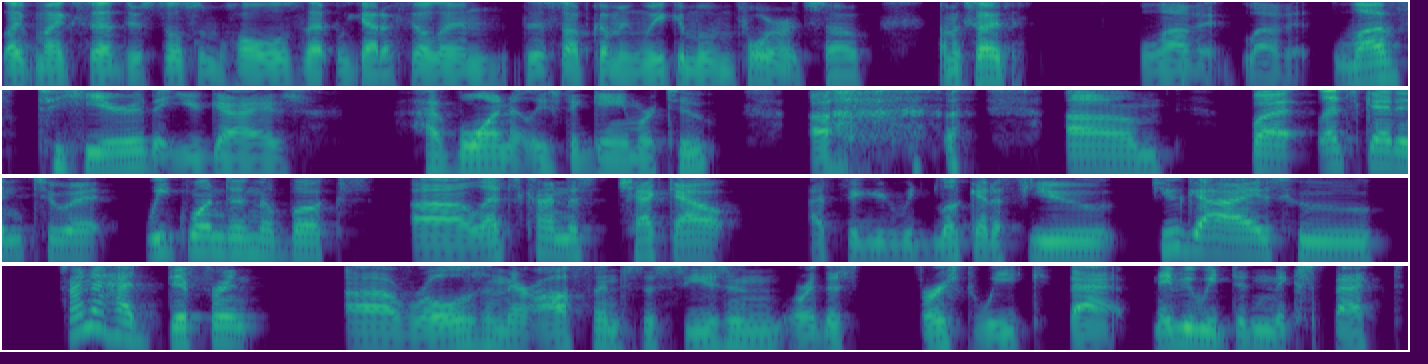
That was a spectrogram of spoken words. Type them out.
like Mike said, there's still some holes that we got to fill in this upcoming week and moving forward. So I'm excited. Love it. Love it. Love to hear that you guys have won at least a game or two. Uh, um, but let's get into it. Week one's in the books. Uh, let's kind of check out. I figured we'd look at a few few guys who kind of had different uh, roles in their offense this season or this first week that maybe we didn't expect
